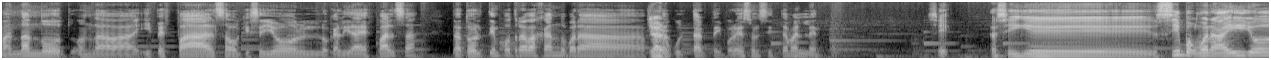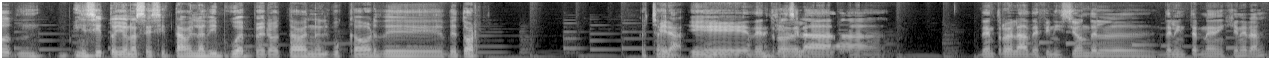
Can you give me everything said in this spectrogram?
mandando onda IP falsa o qué sé yo, localidades falsas. Está todo el tiempo trabajando para, ocultarte y por eso el sistema es lento. Sí. Así que sí, pues bueno, ahí yo mm, insisto, yo no sé si estaba en la Deep Web, pero estaba en el buscador de, de Tor. ¿Cachai? Mira, Eh, eh, dentro de la dentro de la definición del, del internet en general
